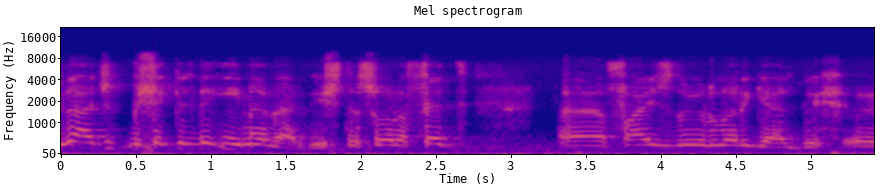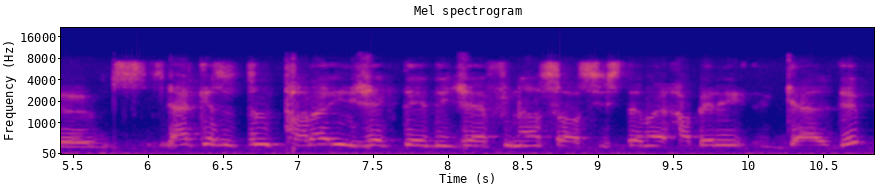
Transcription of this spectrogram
birazcık bir şekilde iğme verdi. İşte sonra Fed e, faiz duyuruları geldi. E, herkesin para enjekte edeceği finansal sisteme haberi geldi.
